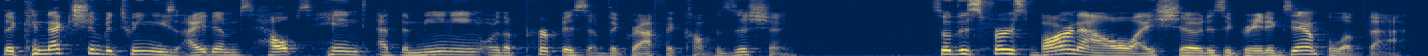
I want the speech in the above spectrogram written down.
The connection between these items helps hint at the meaning or the purpose of the graphic composition. So this first barn owl I showed is a great example of that.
